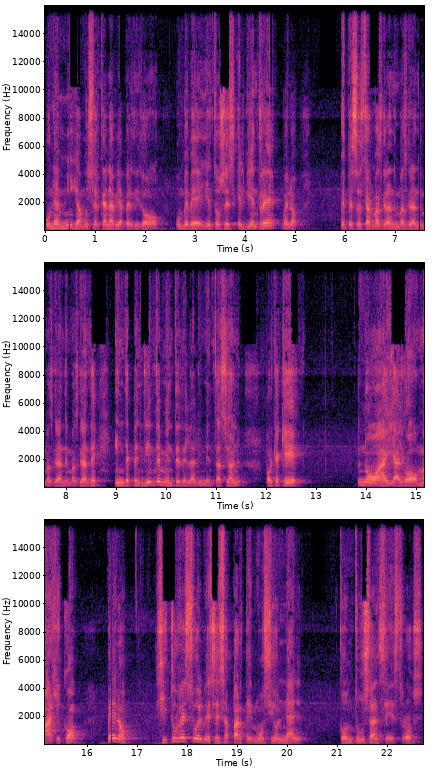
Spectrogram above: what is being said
una amiga muy cercana había perdido un bebé y entonces el vientre, bueno, empezó a estar más grande, más grande, más grande, más grande, independientemente de la alimentación, porque aquí no hay algo mágico, pero si tú resuelves esa parte emocional con tus ancestros,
